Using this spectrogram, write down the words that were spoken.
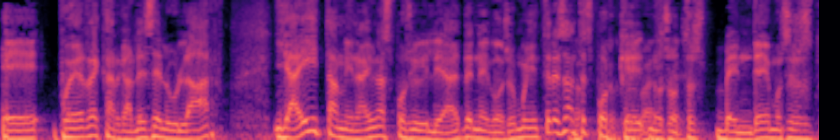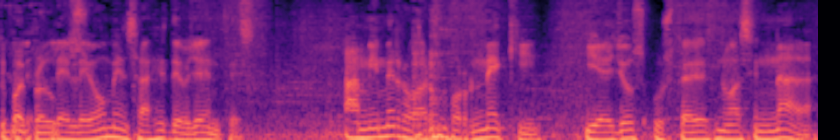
eh, puedes recargar el celular y ahí también hay unas posibilidades de negocio muy interesantes porque nosotros vendemos esos tipos de productos. Le leo mensajes de oyentes. A mí me robaron por Neki y ellos, ustedes no hacen nada,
